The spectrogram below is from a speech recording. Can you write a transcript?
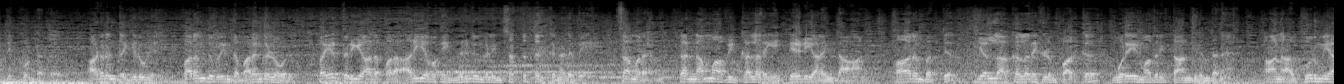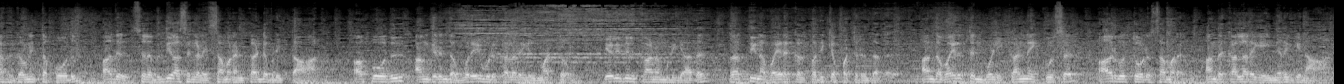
படார் கொண்டது. அடர்ந்த இருளில் பறந்து விரிந்த மரங்களோடு பெயர் தெரியாத பல அரிய வகை மிருகங்களின் சத்தத்திற்கு நடுவே சமரன் தன் அம்மாவின் கல்லறையை தேடி அலைந்தான். ஆரம்பத்தில் எல்லா கல்லறைகளும் பார்க்க ஒரே மாதிரி தான் இருந்தன. ஆனால் கூர்மையாக கவனித்த போது அதில் சில வித்தியாசங்களை சமரன் கண்டுபிடித்தான் அப்போது அங்கிருந்த ஒரே ஒரு கல்லறையில் மட்டும் எளிதில் காண முடியாத ரத்தின வைரக்கல் பதிக்கப்பட்டிருந்தது. அந்த வைரத்தின் ஒளி கண்ணை கூச ஆர்வத்தோடு சமரன் அந்த கல்லறையை நெருங்கினான்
